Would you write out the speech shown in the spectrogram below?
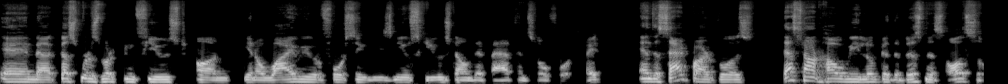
And uh, customers were confused on, you know, why we were forcing these new SKUs down their path and so forth, right? And the sad part was that's not how we looked at the business also.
